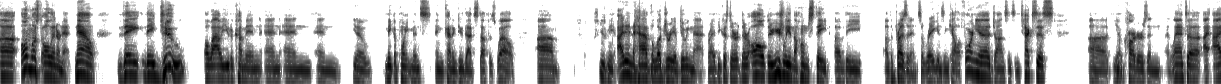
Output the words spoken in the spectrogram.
uh, almost all internet. Now they they do allow you to come in and and and you know make appointments and kind of do that stuff as well. Um, excuse me, I didn't have the luxury of doing that, right? Because they're they're all they're usually in the home state of the of the president. So Reagan's in California, Johnson's in Texas, uh, you know, Carter's in Atlanta. I, I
